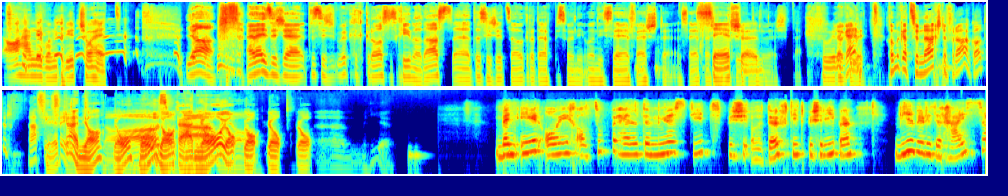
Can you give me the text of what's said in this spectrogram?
Anhänger, den mein Bruder schon hat. Ja, äh, nein, es ist, äh, das ist wirklich grosses Kino. Das, äh, das ist jetzt auch gerade etwas, was ich, was ich sehr fest, äh, sehr fest Sehr schön. Ja, gut. Kommen wir zur nächsten Frage, oder? Happy Sehr Feet. gern, ja. Ja, ja, ja, so gern, ja, ja, ja, ja, ja. Ähm. Wenn ihr euch als Superhelden müsstet besch- oder dürftet beschreiben, wie würdet ihr heißen?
